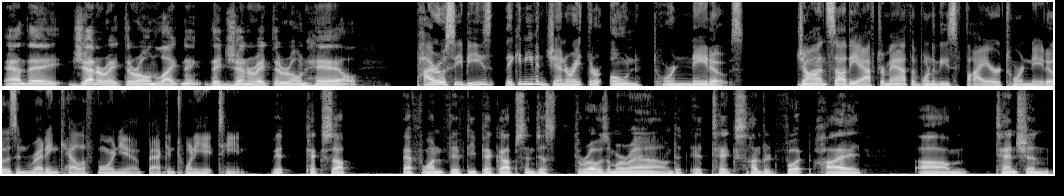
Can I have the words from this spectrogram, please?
and they generate their own lightning, they generate their own hail. Pyro CBs, they can even generate their own tornadoes. John saw the aftermath of one of these fire tornadoes in Redding, California back in 2018. It picks up F 150 pickups and just throws them around. It, it takes 100 foot high um, tension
